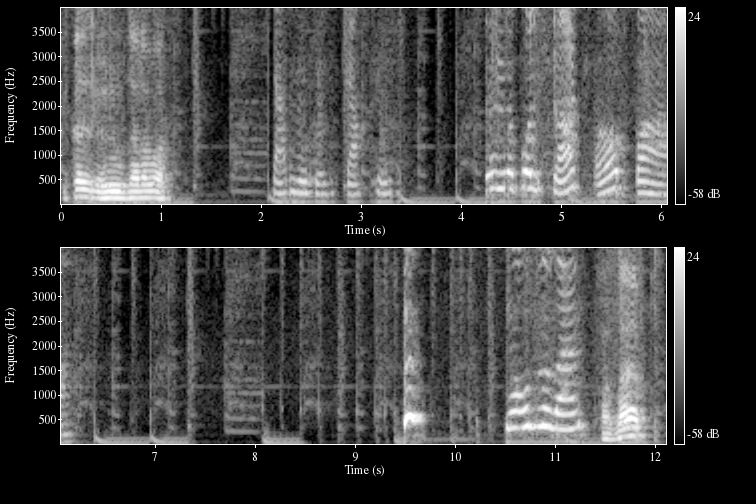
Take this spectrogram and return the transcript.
Dikkat et önümüzde araba. Yapmadım yapmadım. Önümde polis var. Hoppa. Ne oldu lan? Kaza yaptık.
